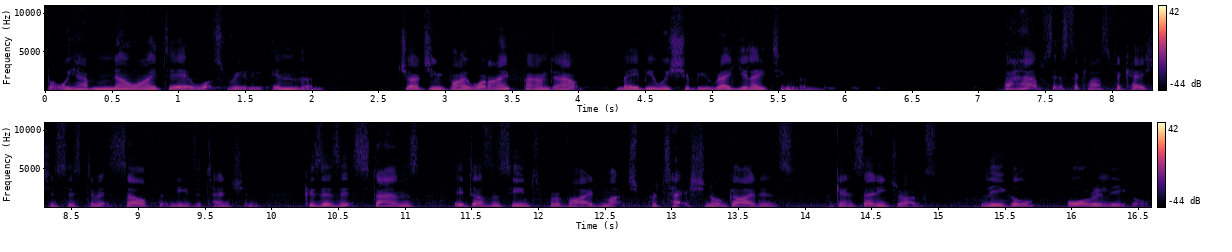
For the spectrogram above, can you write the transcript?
but we have no idea what's really in them. Judging by what I've found out, maybe we should be regulating them. Perhaps it's the classification system itself that needs attention, because as it stands, it doesn't seem to provide much protection or guidance against any drugs, legal or illegal.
